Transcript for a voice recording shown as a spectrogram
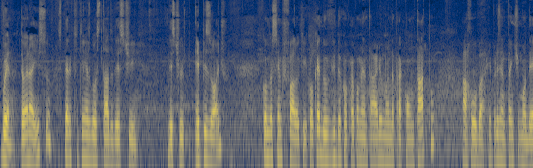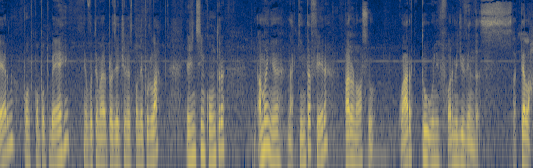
Bueno, então era isso. Espero que tu tenhas gostado deste, deste episódio. Como eu sempre falo aqui, qualquer dúvida, qualquer comentário, manda para contato arroba representantemoderno.com.br. Eu vou ter o maior prazer de te responder por lá. E a gente se encontra amanhã, na quinta-feira, para o nosso quarto uniforme de vendas. Até lá!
